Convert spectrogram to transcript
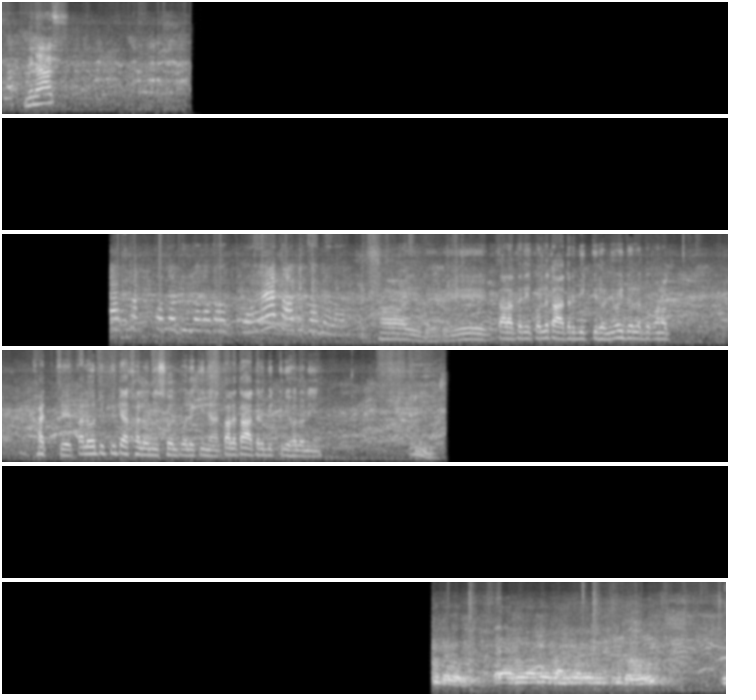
তাড়াতাড়ি করলে তাড়াতাড়ি বিক্রি হয়নি। ওই দোলের দোকানত খাচ্ছে। তাহলে ওটি পিঠা খালো নি, শোল বলে কিনা। তাহলে তাড়াতাড়ি বিক্রি হলো নি।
